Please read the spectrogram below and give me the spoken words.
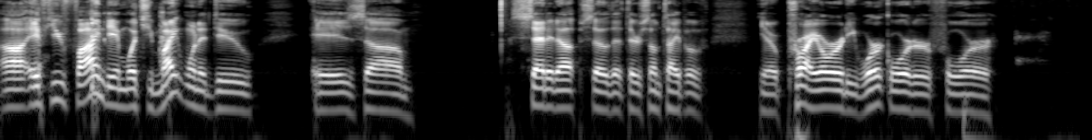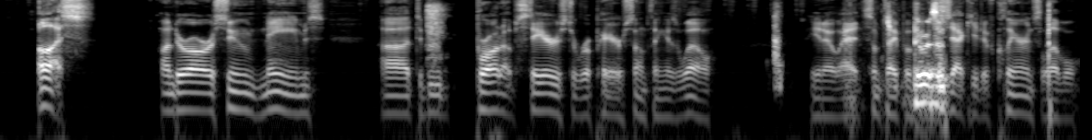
Uh, if you find him, what you might want to do is um, set it up so that there's some type of, you know, priority work order for us under our assumed names uh, to be brought upstairs to repair something as well. You know, at some type of There was a- executive clearance level.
